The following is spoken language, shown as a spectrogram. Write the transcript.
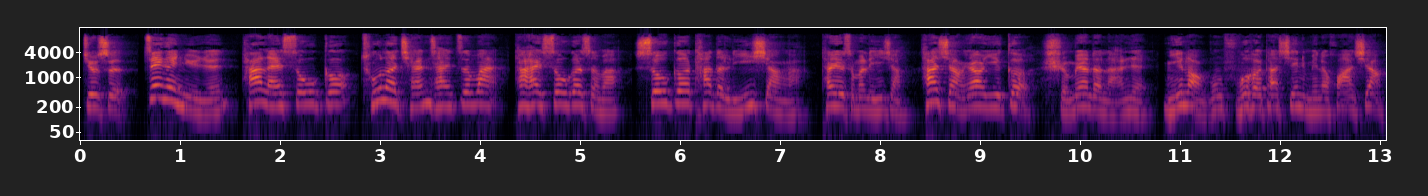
就是这个女人她来收割，除了钱财之外，她还收割什么？收割她的理想啊！她有什么理想？她想要一个什么样的男人？你老公符合她心里面的画像。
